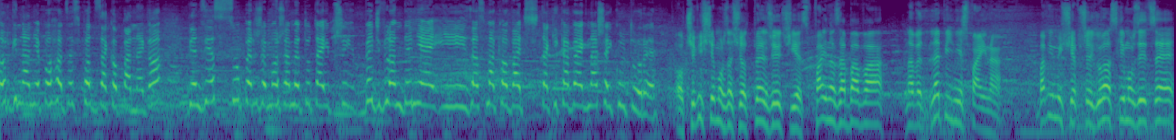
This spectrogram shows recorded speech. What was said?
Oryginalnie pochodzę spod Zakopanego, więc jest super, że możemy tutaj przy, być w Londynie i zasmakować taki kawałek naszej kultury. Oczywiście można się odprężyć, jest fajna zabawa, nawet lepiej niż fajna. bawimy się przy góralskiej muzyce.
